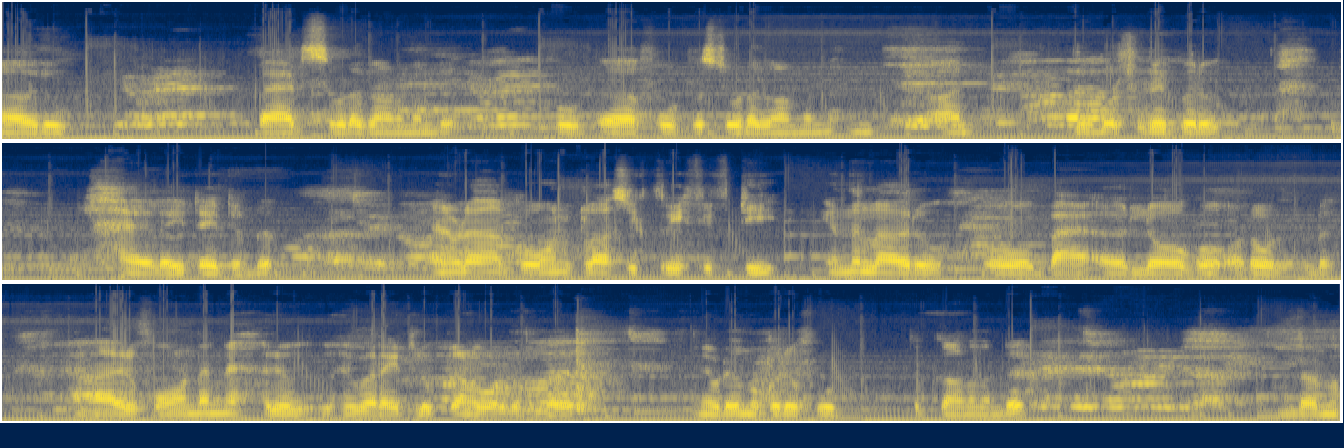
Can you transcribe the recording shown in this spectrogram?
ആ ഒരു പാഡ്സ് ഇവിടെ കാണുന്നുണ്ട്. ഫുഡ് റെസ്റ്റ് ഇവിടെ കാണുന്നുണ്ട്. ഇത് കുറച്ചുകൂടി ഒക്കെ ഒരു ഹൈലൈറ്റ് ആയിട്ടുണ്ട്. ഞാനിവിടെ ഗോൺ ക്ലാസിക് ത്രീ ഫിഫ്റ്റി എന്നുള്ള ആ ഒരു ലോഗോ അവിടെ കൊടുത്തിട്ടുണ്ട്. ആ ഒരു ഫോൺ തന്നെ ഒരു വെറൈറ്റി ലുക്കാണ് കൊടുത്തിട്ടുള്ളത്. ഇവിടെ നമുക്കൊരു ഫുഡ് കാണുന്നുണ്ട്. എന്താണ്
